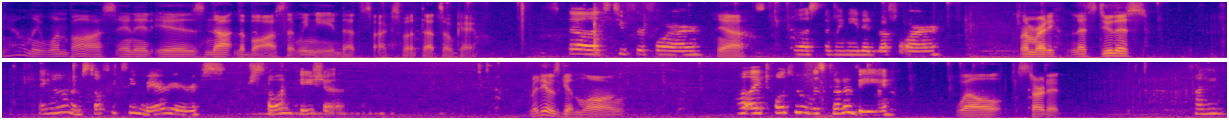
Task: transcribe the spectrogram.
Yeah, only one boss, and it is not the boss that we need. That sucks, but that's okay. Still, that's two for four. Yeah, Less than we needed before. I'm ready. Let's do this. Hang on, I'm still fixing barriers. I'm so impatient. Video's getting long. Well, I told you it was gonna be. Well, start it. Fine.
